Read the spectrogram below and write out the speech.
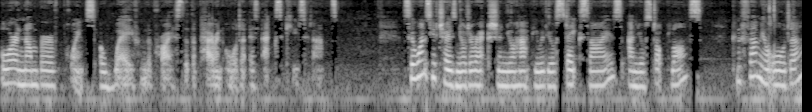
or a number of points away from the price that the parent order is executed at. So once you've chosen your direction, you're happy with your stake size and your stop loss, confirm your order.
